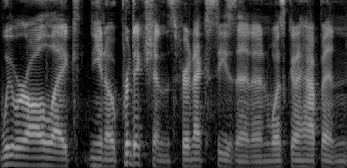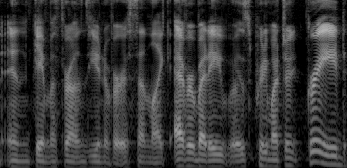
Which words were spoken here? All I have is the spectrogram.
we were all like, you know, predictions for next season and what's going to happen in Game of Thrones universe, and like everybody was pretty much agreed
